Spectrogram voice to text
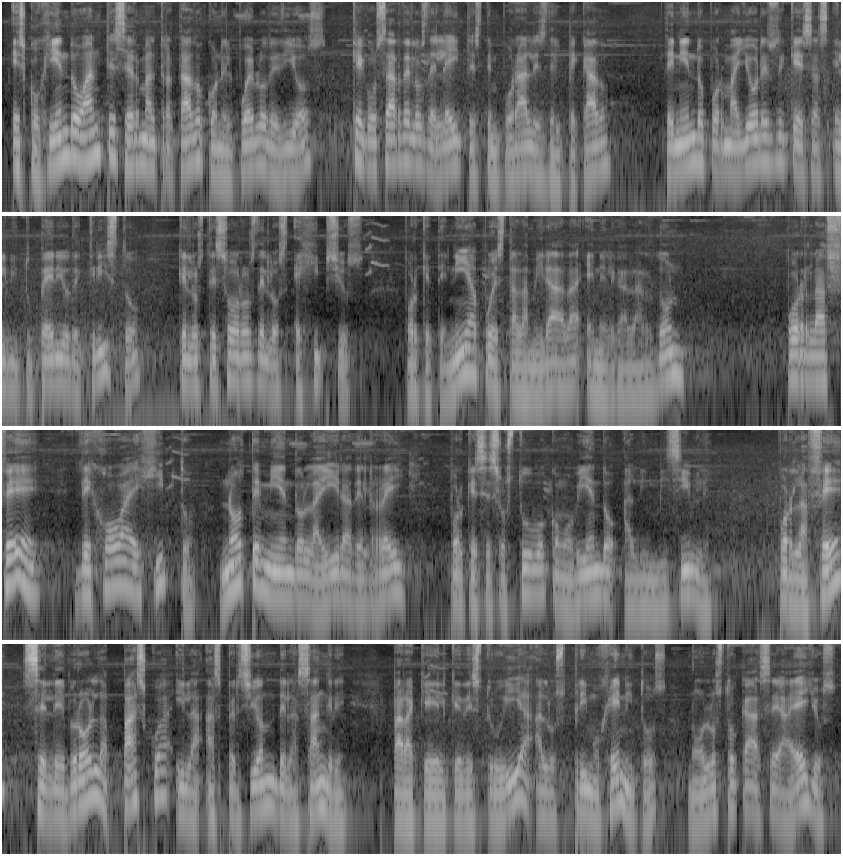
escogiendo antes ser maltratado con el pueblo de Dios que gozar de los deleites temporales del pecado, teniendo por mayores riquezas el vituperio de Cristo que los tesoros de los egipcios porque tenía puesta la mirada en el galardón. Por la fe dejó a Egipto, no temiendo la ira del rey, porque se sostuvo como viendo al invisible. Por la fe celebró la Pascua y la aspersión de la sangre, para que el que destruía a los primogénitos no los tocase a ellos.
